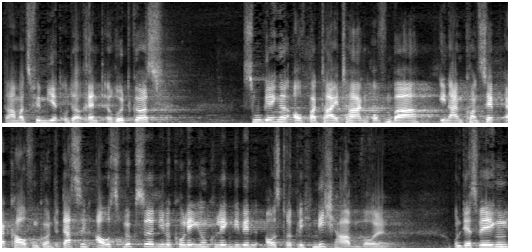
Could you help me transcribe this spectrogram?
damals firmiert unter Rent Rüttgers, Zugänge auf Parteitagen offenbar in einem Konzept erkaufen konnte. Das sind Auswüchse, liebe Kolleginnen und Kollegen, die wir ausdrücklich nicht haben wollen. Und deswegen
